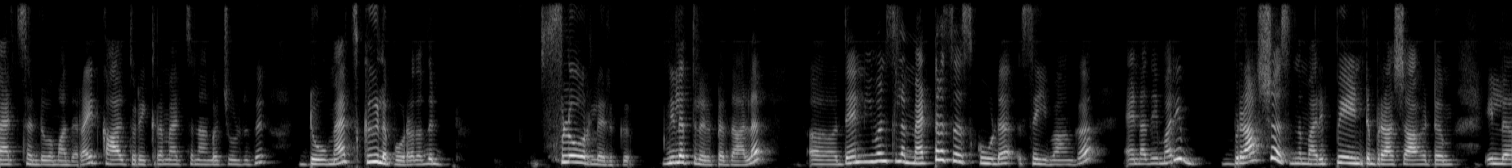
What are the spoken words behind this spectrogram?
மேட்ஸ் அண்டுவோம் அதை ரைட் கால் துடைக்கிற மேட்ஸை நாங்கள் சொல்கிறது டோ மேட்ஸ் கீழே போடுறது அதாவது ஃப்ளோரில் இருக்குது நிலத்தில் இருக்கிறதால தென் ஈவன் சில மெட்ரஸஸ் கூட செய்வாங்க. அண்ட் அதே மாதிரி ப்ரஷஸ் இந்த மாதிரி பெயிண்ட் ப்ரஷ் ஆகட்டும் இல்லை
